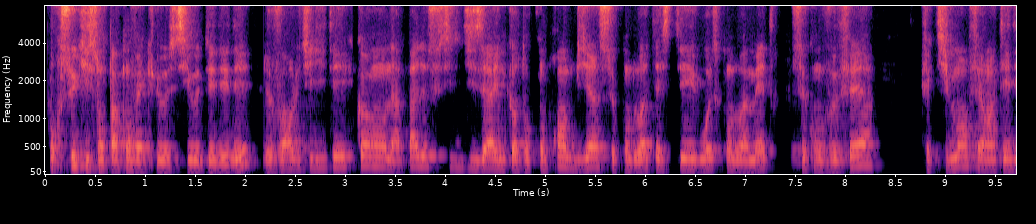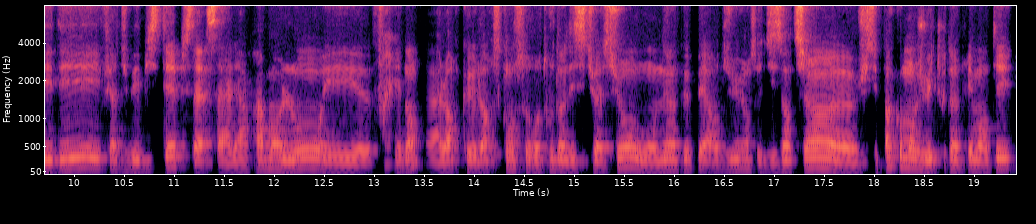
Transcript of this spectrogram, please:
pour ceux qui ne sont pas convaincus aussi au TDD, de voir l'utilité. Quand on n'a pas de souci de design, quand on comprend bien ce qu'on doit tester, où est-ce qu'on doit mettre, ce qu'on veut faire, effectivement, faire un TDD et faire du baby step, ça, a l'air vraiment long et euh, freinant. Alors que lorsqu'on se retrouve dans des situations où on est un peu perdu en se disant, tiens, euh, je ne sais pas comment je vais tout implémenter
